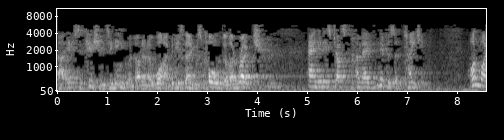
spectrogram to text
uh, executions in England. I don't know why, but his name was Paul Delaroche. And it is just a magnificent painting. On my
